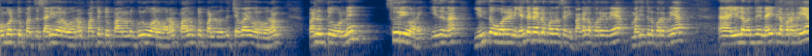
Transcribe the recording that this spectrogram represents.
ஒம்பது டு பத்து சனி வரம் வரும். பத்து டு பதினொன்று குரு வரம் வரும். பதினொன்று பன்னெண்டு வந்து செவ்வாய் வரம் வரும். பன்னெண்டு டு ஒன்று சூரிய உரை இதுனா இந்த உரை எந்த டைமில் பிறந்தாலும் சரி பகலில் பிறகுறியா மதியத்தில் பிறகுறியா இல்லை வந்து நைட்டில் பிறகுறியா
